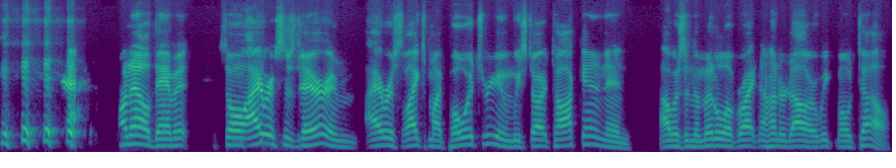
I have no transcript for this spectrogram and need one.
one L, damn it. So Iris is there, and Iris likes my poetry, and we start talking. And I was in the middle of writing a hundred dollar a week motel,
